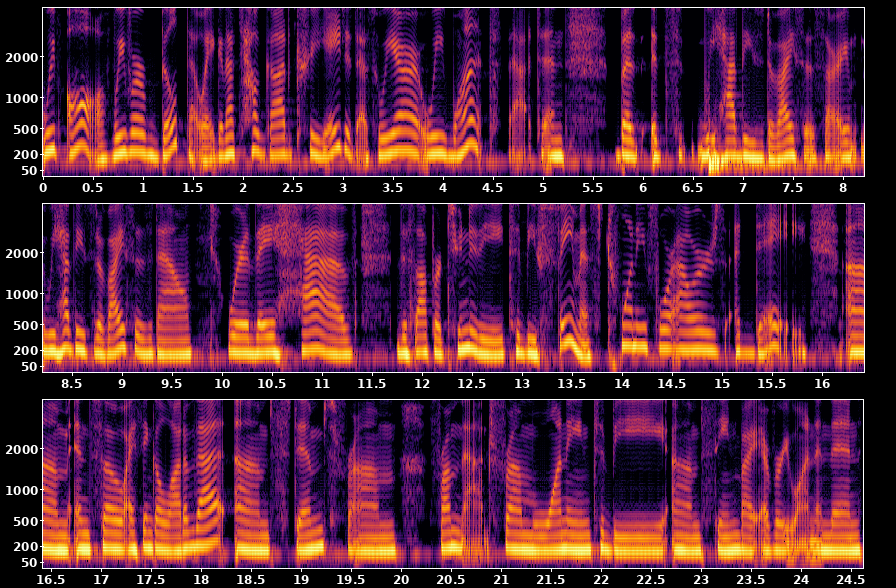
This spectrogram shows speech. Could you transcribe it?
we've all, we were built that way. That's how God created us. We are, we want that. And, but it's, we have these devices, sorry, we have these devices now where they have this opportunity to be famous 24 hours a day. Um, and so I think a lot of that um, stems from from that, from wanting to be um, seen by everyone. And then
